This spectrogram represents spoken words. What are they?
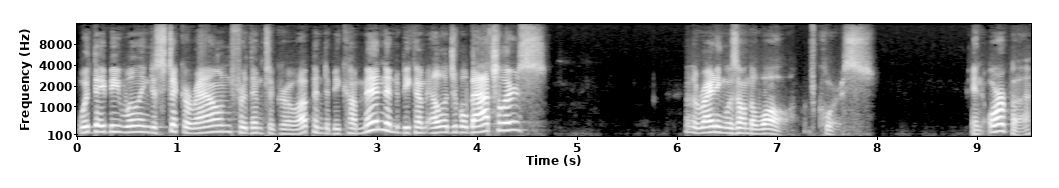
would they be willing to stick around for them to grow up and to become men and to become eligible bachelors? Well, the writing was on the wall, of course. And Orpah,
